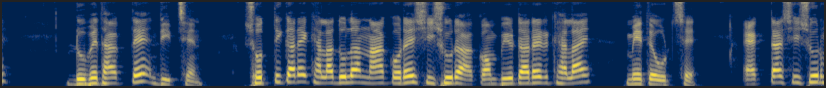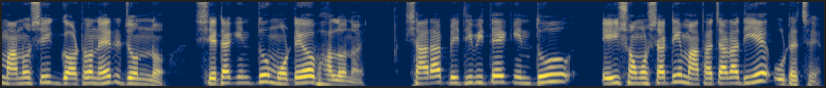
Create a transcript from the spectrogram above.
ডুবে থাকতে দিচ্ছেন। সত্যিকারে খেলাধুলা না করে শিশুরা কম্পিউটারের খেলায় মেতে উঠছে। একটা শিশুর মানসিক গঠনের জন্য সেটা কিন্তু মোটেও ভালো নয়। সারা পৃথিবীতে কিন্তু এই সমস্যাটি মাথাচাড়া দিয়ে উঠেছে।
